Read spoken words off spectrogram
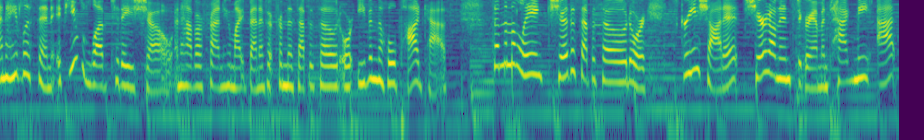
And hey, listen, if you love today's show and have a friend who might benefit from this episode or even the whole podcast, send them a link, share this episode, or screenshot it, share it on Instagram, and tag me at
